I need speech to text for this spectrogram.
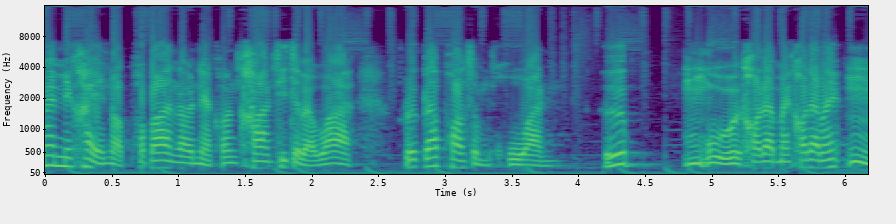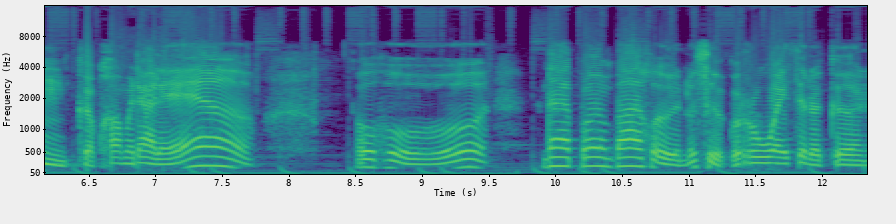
ไม่มีใครเห็นหรอกเพราะบ้านเราเนี่ยค่อนข้างที่จะแบบว่าลึกลับพอสมควรฮึบอืมอุ้ยเขาได้ไหมเขาได้ไหมอืม เกือบเข้าไม่ได้แล้ว โอ้โห ได้ปล้นบ้านคนอื่นรู้สึกรวยเสียเหลือเกิน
